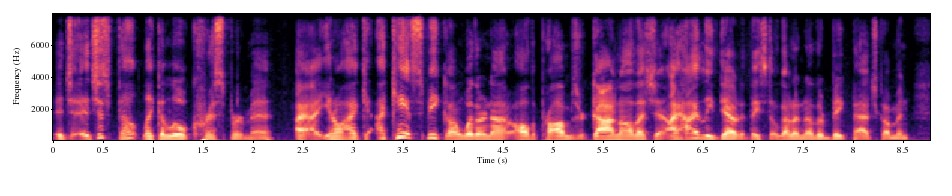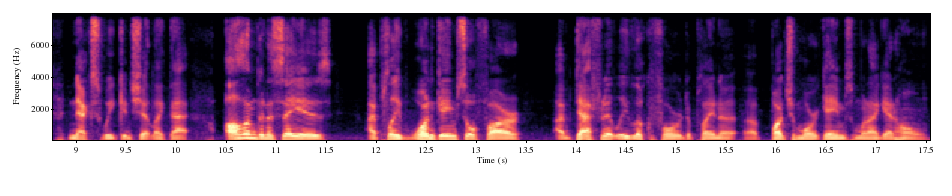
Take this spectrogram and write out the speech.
it it just felt like a little crisper, man. I, I, you know I, I can't speak on whether or not all the problems are gone all that shit i highly doubt it they still got another big patch coming next week and shit like that all i'm gonna say is i played one game so far i'm definitely looking forward to playing a, a bunch of more games when i get home.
